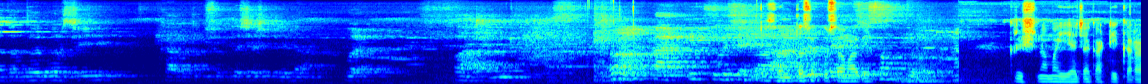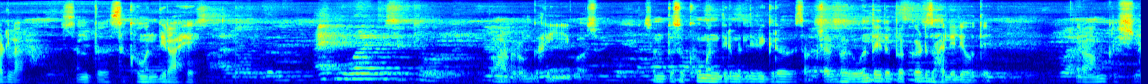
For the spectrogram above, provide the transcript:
आता दरवर्षी कार्तिक शुद्ध षष्टीला हा. संत सुखू समाधी. कृष्ण मैयाच्या काठी कराडला संत सखू मंदिर आहे. पांडुरंग घरी वासू संत सखू मंदिरमधले विग्रह साक्षात भगवंत इथं प्रकट झालेले होते. रामकृष्ण.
